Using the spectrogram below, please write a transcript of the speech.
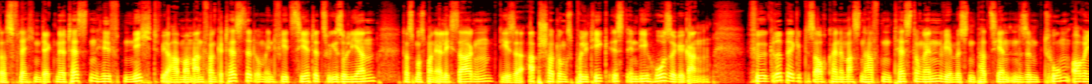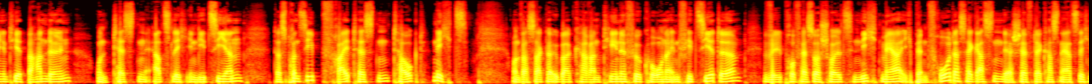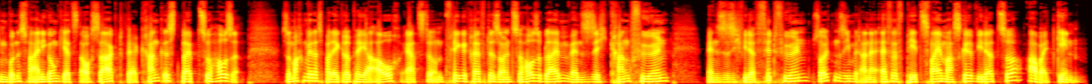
Das flächendeckende Testen hilft nicht. Wir haben am Anfang getestet, um Infizierte zu isolieren. Das muss man ehrlich sagen. Diese Abschottungspolitik ist in die Hose gegangen. Für Grippe gibt es auch keine massenhaften Testungen. Wir müssen Patienten symptomorientiert behandeln und Testen ärztlich indizieren. Das Prinzip Freitesten taugt nichts. Und was sagt er über Quarantäne für Corona-Infizierte? Will Professor Scholz nicht mehr. Ich bin froh, dass Herr Gassen, der Chef der Kassenärztlichen Bundesvereinigung, jetzt auch sagt, wer krank ist, bleibt zu Hause. So machen wir das bei der Grippe ja auch. Ärzte und Pflegekräfte sollen zu Hause bleiben, wenn sie sich krank fühlen. Wenn sie sich wieder fit fühlen, sollten sie mit einer FFP2-Maske wieder zur Arbeit gehen.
